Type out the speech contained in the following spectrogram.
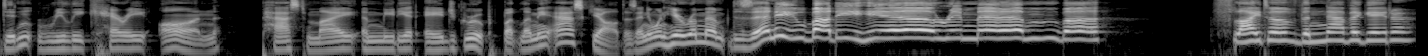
didn't really carry on past my immediate age group. But let me ask y'all, does anyone here remember? Does anybody here remember Flight of the Navigator?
